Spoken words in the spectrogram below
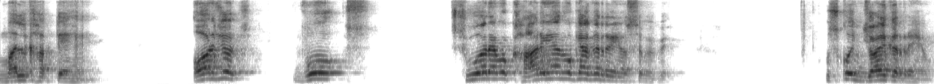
मल खाते हैं। और जो वो सुअर है वो खा रहे हैं और वो क्या कर रहे हैं उस समय पे? उसको एंजॉय कर रहे हैं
